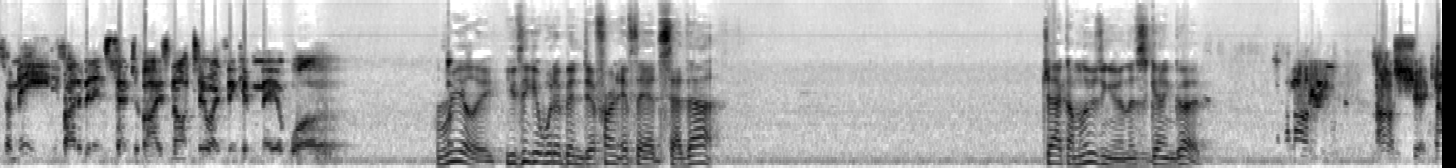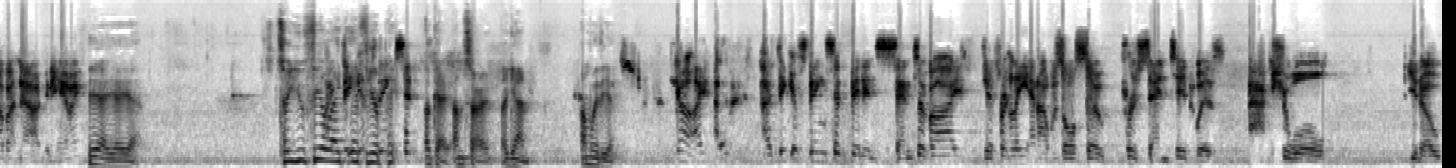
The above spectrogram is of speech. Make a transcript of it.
to me, if I'd have been incentivized not to, I think it may have worked. Really? You think it would have been different if they had said that? Jack, I'm losing you, and this is getting good. Oh, shit! How about now? Can you hear me? Yeah, yeah, yeah. So you feel like if if you're pa- had- okay, I'm sorry. Again, I'm with you. No, I, I- I think if things had been incentivized differently, and I was also presented with actual, you know,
